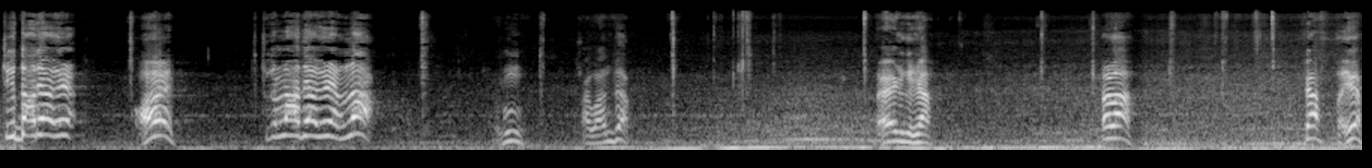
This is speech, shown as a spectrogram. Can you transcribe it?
这个大酱有点，哎，这个辣酱有点辣，嗯，下完酱，哎，这个虾，看吧，加肥。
